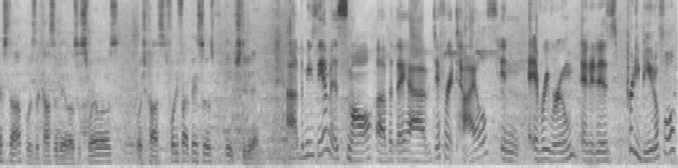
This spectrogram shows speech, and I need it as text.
Next stop was the Casa de los Azulejos, which costs 45 pesos each to get in. Uh, the museum is small, uh, but they have different tiles in every room, and it is pretty beautiful.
